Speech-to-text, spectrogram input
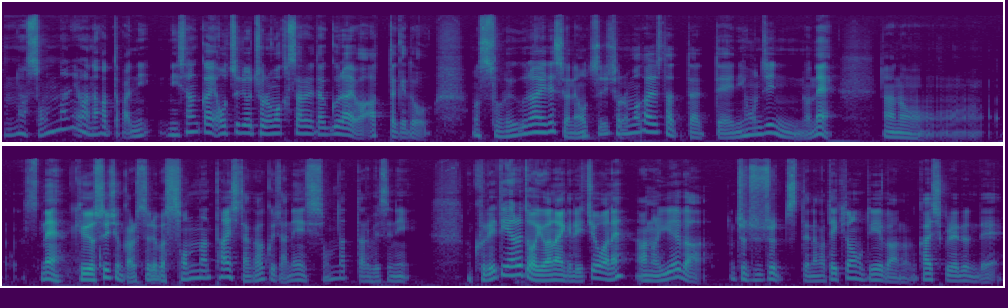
まあそんなにはなかったか、2、3回お釣りをちょろまかされたぐらいはあったけど、まあ、それぐらいですよね。お釣りちょろまかしたって、日本人のね、あのー、ね、給与水準からすればそんな大した額じゃねえし、そんだったら別に、くれてやるとは言わないけど、一応はね、あの言えば、ちょちょちょっつってなんか適当なこと言えばあの返してくれるんで、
